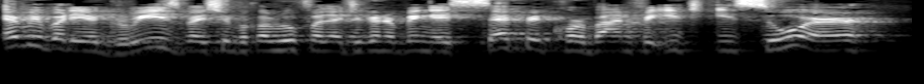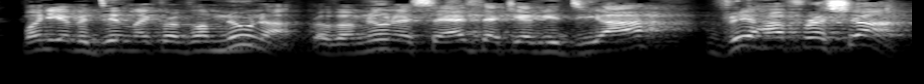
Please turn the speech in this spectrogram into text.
Everybody agrees by Shiva Charufa that you're going to bring a separate korban for each Isur when you have a din like Rav Hamnuna. Rav Hamnuna says that you have Yediyah v'hafrasha.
